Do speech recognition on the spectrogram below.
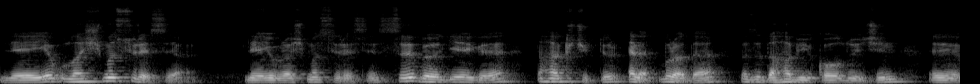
L'ye ulaşma süresi, L'ye ulaşma süresi sığ bölgeye göre daha küçüktür. Evet, burada hızı daha büyük olduğu için e,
